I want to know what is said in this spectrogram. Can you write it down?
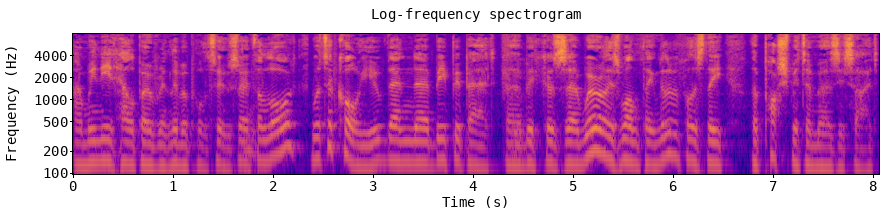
and we need help over in Liverpool too. So if the Lord were to call you, then uh, be prepared uh, because uh, Wirral is one thing. The Liverpool is the the posh bit of Merseyside.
